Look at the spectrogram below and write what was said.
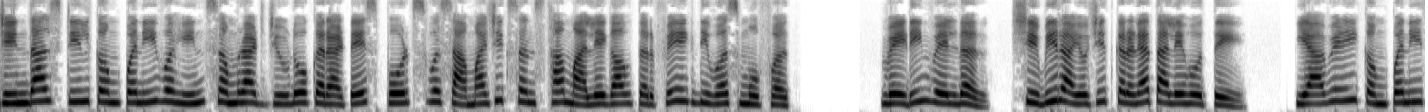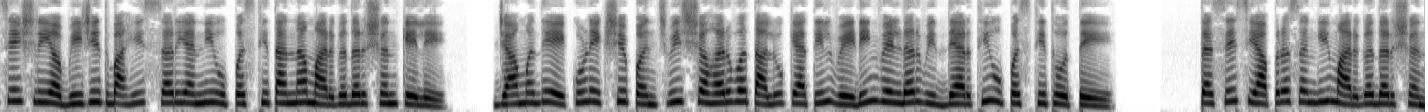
जिंदाल स्टील कंपनी व Hind Samrat judo karate sports व सामाजिक संस्था मालेगाव तर्फे एक दिवस मोफत. वेडिंग वेल्डर शिबिर आयोजित करण्यात आले होते. यावेळी कंपनीचे श्री अभिजित बाहिस सर यांनी उपस्थितांना मार्गदर्शन केले. ज्यामध्ये एकूण एकशे पंचवीस शहर व तालुक्यातील वेडिंग वेल्डर विद्यार्थी उपस्थित होते. तसेच याप्रसंगी मार्गदर्शन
